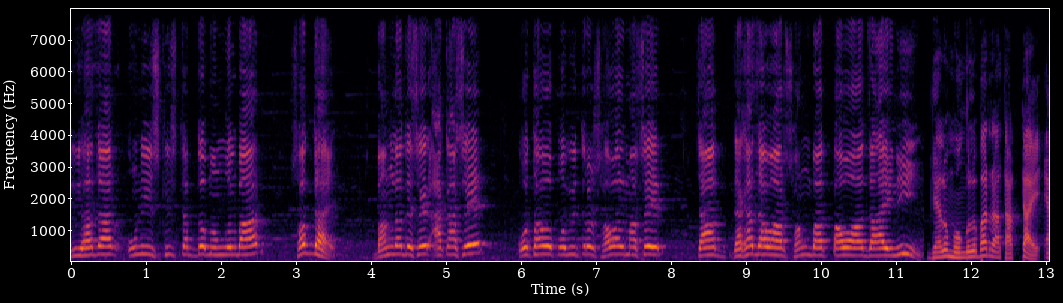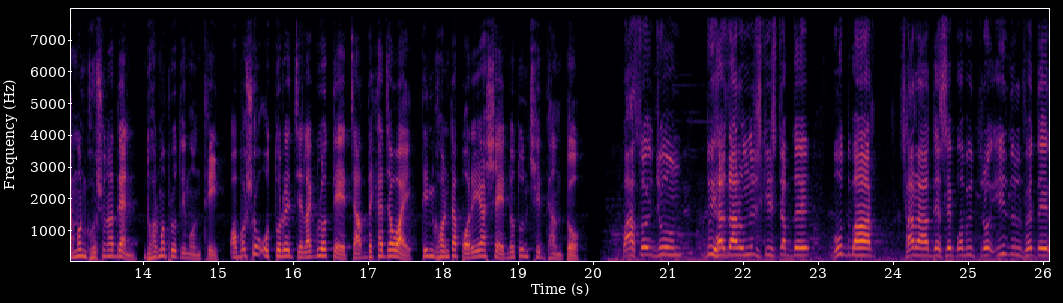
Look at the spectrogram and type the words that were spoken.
দুই হাজার উনিশ খ্রিস্টাব্দ মঙ্গলবার সন্ধ্যায় বাংলাদেশের আকাশে কোথাও পবিত্র শাওয়াল মাসের চাঁদ দেখা যাওয়ার সংবাদ পাওয়া যায়নি। গেল মঙ্গলবার রাত আটটায় এমন ঘোষণা দেন ধর্ম প্রতিমন্ত্রী অবশ্য উত্তরের জেলাগুলোতে চাঁদ দেখা যাওয়ায় তিন ঘণ্টা পরে আসে নতুন সিদ্ধান্ত। পাঁচই জুন দুই হাজার উনিশ খ্রিস্টাব্দে বুধবার সারা দেশে পবিত্র ঈদ উল ফিতর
